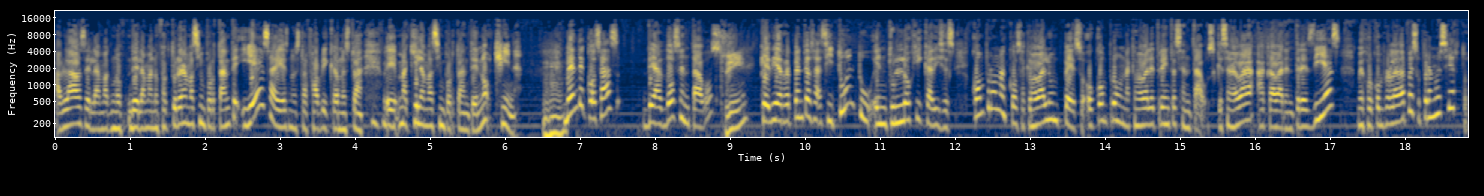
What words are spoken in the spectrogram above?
hablabas de la, magno- de la manufacturera más importante y esa es nuestra fábrica, nuestra eh, maquila más importante, ¿no? China. Vende cosas de a dos centavos Sí. que de repente, o sea, si tú en tu en tu lógica dices, compro una cosa que me vale un peso o compro una que me vale 30 centavos, que se me va a acabar en tres días, mejor compro la de a peso, pero no es cierto.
